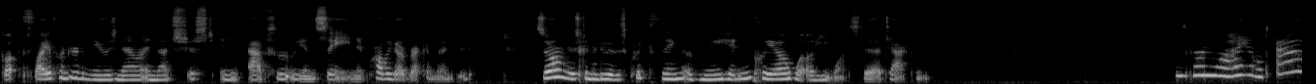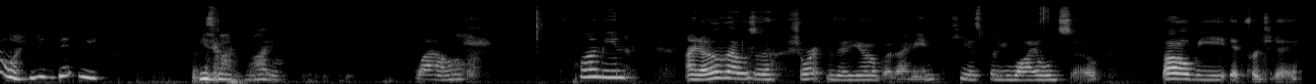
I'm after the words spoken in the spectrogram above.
got 500 views now, and that's just in- absolutely insane. It probably got recommended. So I'm just going to do this quick thing of me hitting Cleo while he wants to attack me. Gone wild. Ow! He just bit me. He's gone wild. Wow. Well, I mean, I know that was a short video, but I mean, he is pretty wild, so that'll be it for today.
